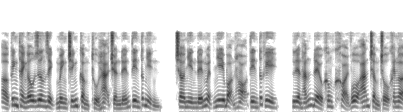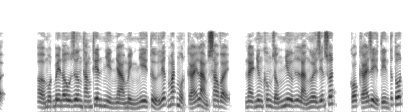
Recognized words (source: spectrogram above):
ở kinh thành Âu Dương Dịch mình chính cầm thủ hạ truyền đến tin tức nhìn, chờ nhìn đến Nguyệt Nhi bọn họ tin tức khi, liền hắn đều không khỏi vô án trầm trồ khen ngợi. Ở một bên Âu Dương Thắng Thiên nhìn nhà mình Nhi tử liếc mắt một cái làm sao vậy, này nhưng không giống như là ngươi diễn xuất, có cái gì tin tức tốt.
